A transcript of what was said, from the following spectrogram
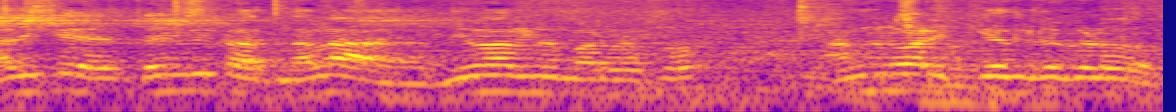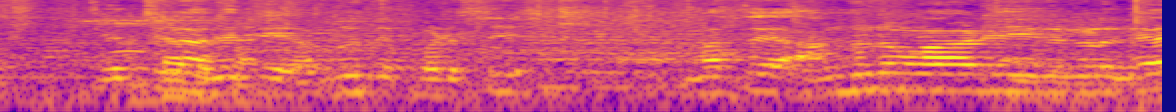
ಅದಕ್ಕೆ ದಯವಿಟ್ಟು ಅದನ್ನೆಲ್ಲ ನಿವಾರಣೆ ಮಾಡಬೇಕು. ಅಂಗನವಾಡಿ ಕೇಂದ್ರಗಳು ಹೆಚ್ಚಿನ ರೀತಿ ಅಭಿವೃದ್ಧಿಪಡಿಸಿ ಮತ್ತು ಅಂಗನವಾಡಿಗಳಿಗೆ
